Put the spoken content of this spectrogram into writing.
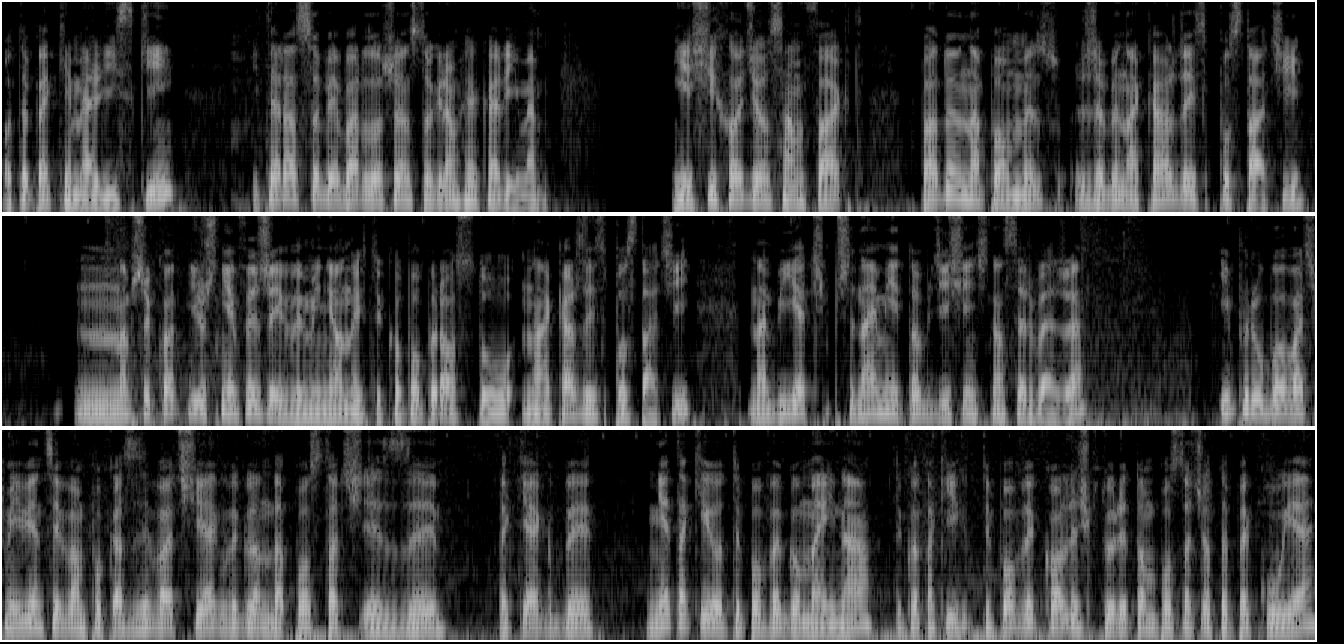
OTP-kiem Eliski i teraz sobie bardzo często gram Hekarimem. Jeśli chodzi o sam fakt, wpadłem na pomysł, żeby na każdej z postaci, na przykład już nie wyżej wymienionych, tylko po prostu na każdej z postaci, nabijać przynajmniej top 10 na serwerze i próbować mniej więcej wam pokazywać, jak wygląda postać z tak jakby nie takiego typowego maina, tylko taki typowy koleś, który tą postać OTP-kuje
